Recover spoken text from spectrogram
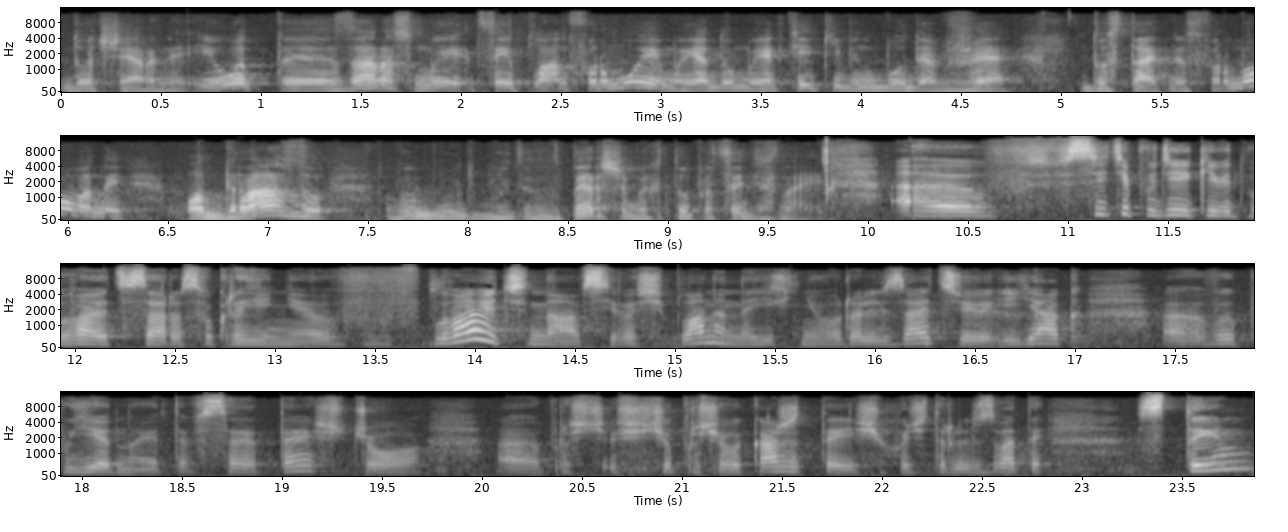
до червня. І от е, зараз ми цей план формуємо. Я думаю, як тільки він буде вже достатньо сформований, одразу ви будете першими, хто про це дізнається. Е, Всі ті події, які відбуваються зараз в Україні, впливають на всі ваші плани, на їхню реалізацію, і як е, ви поєднуєте все те, що е, про що, про що ви кажете, і що хочете реалізувати, з тим,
